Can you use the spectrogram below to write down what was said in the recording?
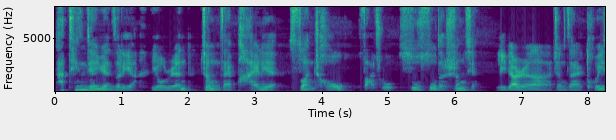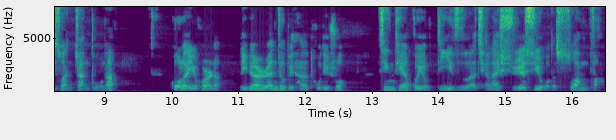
他听见院子里啊有人正在排列算筹，发出簌簌的声响。里边人啊正在推算占卜呢。过了一会儿呢，里边人就对他的徒弟说：“今天会有弟子前来学习我的算法，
